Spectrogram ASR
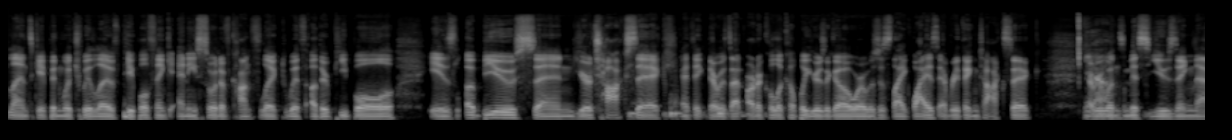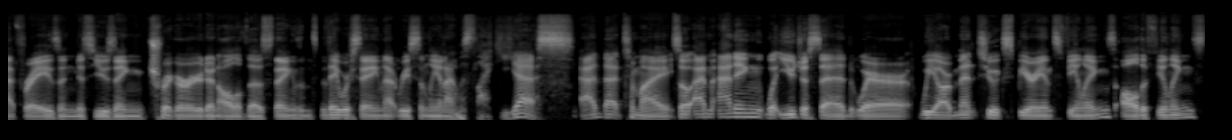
landscape in which we live, people think any sort of conflict with other people is abuse and you're toxic. Mm-hmm. I think there was that article a couple years ago where it was just like, why is everything toxic? Yeah. Everyone's misusing that phrase and misusing triggered and all of those things. And they were saying that recently. And I was like, yes, add that to my. So I'm adding what you just said, where we are meant to experience feelings, all the feelings,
